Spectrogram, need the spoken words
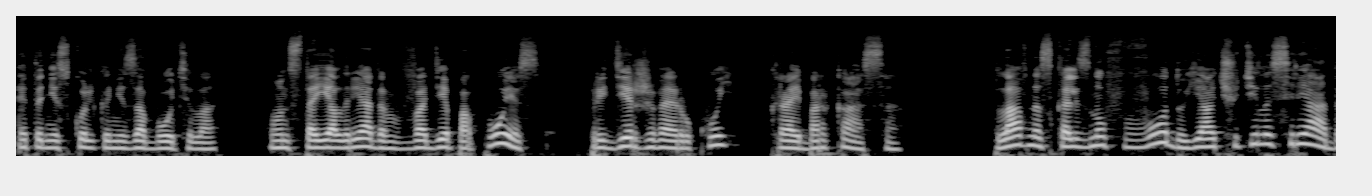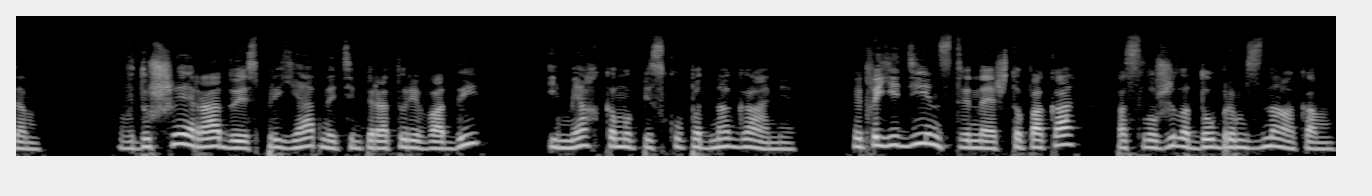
это нисколько не заботила. Он стоял рядом в воде по пояс, придерживая рукой край баркаса. Плавно скользнув в воду, я очутилась рядом в душе радуясь приятной температуре воды и мягкому песку под ногами. Это единственное, что пока послужило добрым знаком.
